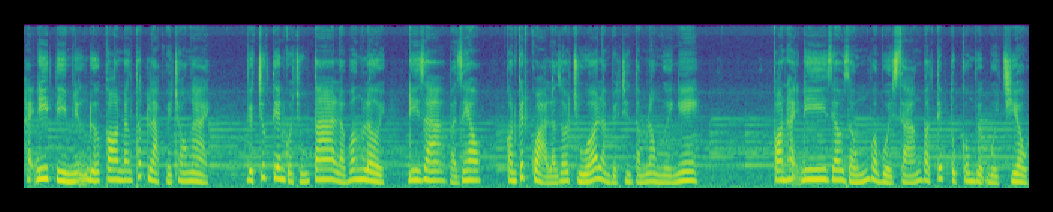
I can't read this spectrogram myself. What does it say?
hãy đi tìm những đứa con đang thất lạc về cho Ngài Việc trước tiên của chúng ta là vâng lời, đi ra và gieo, còn kết quả là do Chúa làm việc trên tấm lòng người nghe. Con hãy đi gieo giống vào buổi sáng và tiếp tục công việc buổi chiều,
